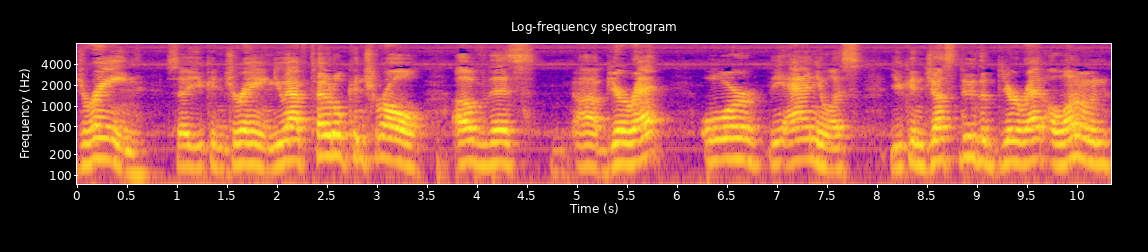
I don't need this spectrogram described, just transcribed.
drain so you can drain. You have total control of this uh, burette or the annulus. You can just do the burette alone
